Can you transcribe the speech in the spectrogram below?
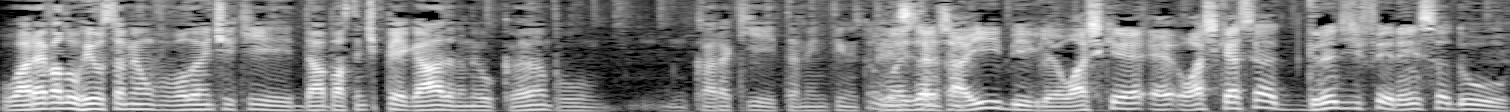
O Arevalo Rios também é um volante que dá bastante pegada no meio campo, um cara que também tem Não, mas é, aí, Bigler, eu acho que é, é- eu acho que essa é a grande diferença do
